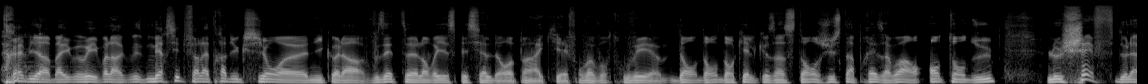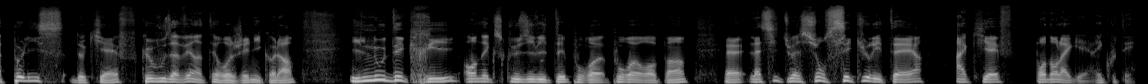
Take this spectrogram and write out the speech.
Très bien. Bah, oui, voilà. Merci de faire la traduction, euh, Nicolas. Vous êtes euh, l'envoyé spécial d'Europe 1 à Kiev. On va vous retrouver euh, dans, quelques instants, juste après avoir entendu le chef de la police de Kiev que vous avez interrogé, Nicolas. Il nous décrit en exclusivité pour, pour Europe 1 la situation sécuritaire à Kiev pendant la guerre. Écoutez.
